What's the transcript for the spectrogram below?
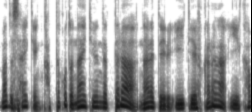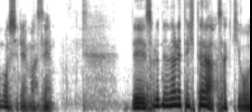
まず債券買ったことないというんだったら、慣れている ETF からがいいかもしれません。で、それで慣れてきたら、さっきご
